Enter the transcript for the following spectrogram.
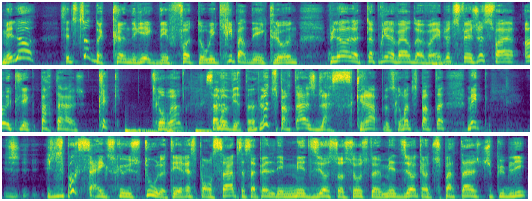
Mais là, c'est toutes sortes de conneries avec des photos écrites par des clowns. Puis là, là t'as pris un verre de vin. Puis là, tu fais juste faire un clic, partage, clic. Tu comprends? Ça va vite, hein? puis là, tu partages de la scrap. Là, tu comprends? Tu partages... Mais je dis pas que ça excuse tout. Tu es responsable. Ça s'appelle les médias sociaux. C'est un média. Quand tu partages, tu publies.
